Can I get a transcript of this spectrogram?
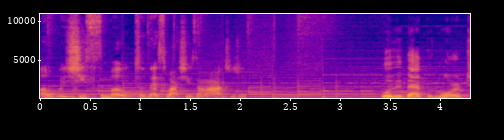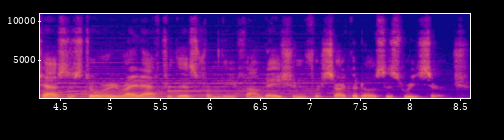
Oh, well, she smoked, so that's why she's on oxygen. We'll be back with more of Chaz's story right after this from the Foundation for Sarcoidosis Research.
